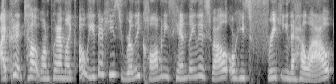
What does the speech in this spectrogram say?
i couldn't tell at one point i'm like oh either he's really calm and he's handling this well or he's freaking the hell out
